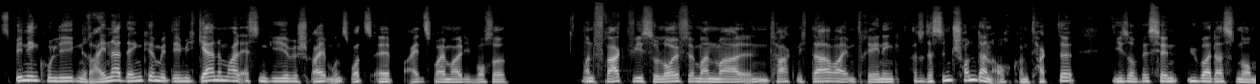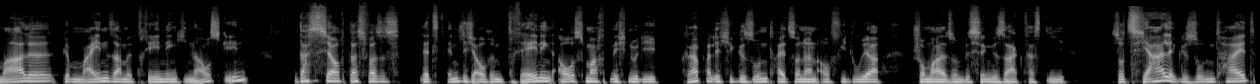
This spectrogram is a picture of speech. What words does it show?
Spinning-Kollegen Rainer denke, mit dem ich gerne mal essen gehe, wir schreiben uns WhatsApp ein, zweimal die Woche. Man fragt, wie es so läuft, wenn man mal einen Tag nicht da war im Training. Also das sind schon dann auch Kontakte, die so ein bisschen über das normale gemeinsame Training hinausgehen. Das ist ja auch das, was es letztendlich auch im Training ausmacht. Nicht nur die körperliche Gesundheit, sondern auch, wie du ja schon mal so ein bisschen gesagt hast, die soziale Gesundheit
